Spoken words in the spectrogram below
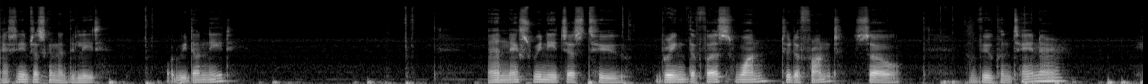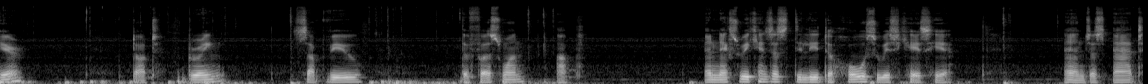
Actually I'm just gonna delete what we don't need. And next we need just to bring the first one to the front. So view container here dot bring subview the first one up. And next we can just delete the whole switch case here and just add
